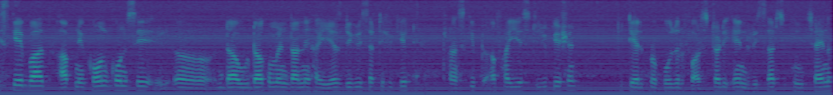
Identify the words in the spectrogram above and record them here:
इसके बाद आपने कौन कौन से डॉक्यूमेंट डालने? Highest degree certificate, transcript of highest education, detail proposal for study and research in China.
